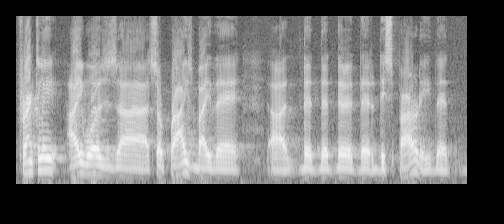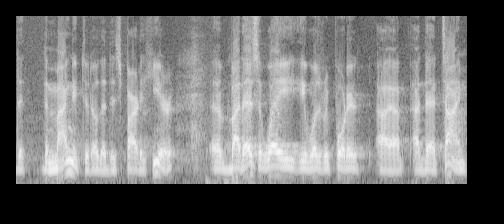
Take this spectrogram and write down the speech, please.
Frankly, I was uh, surprised by the uh, the, the, the, the disparity, the, the, the magnitude of the disparity here, but that's the way it was reported uh, at that time.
